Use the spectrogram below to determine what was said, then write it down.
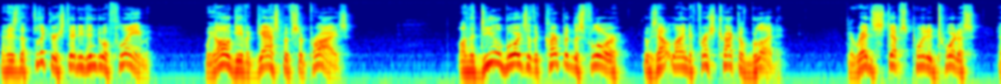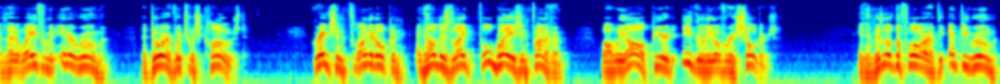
and as the flicker steadied into a flame, we all gave a gasp of surprise. On the deal boards of the carpetless floor there was outlined a fresh track of blood. The red steps pointed toward us and led away from an inner room, the door of which was closed. Gregson flung it open and held his light full blaze in front of him, while we all peered eagerly over his shoulders. In the middle of the floor of the empty room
